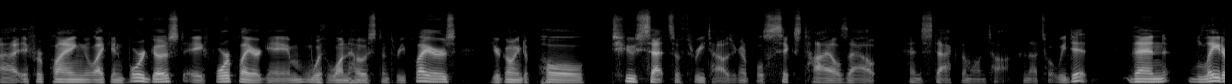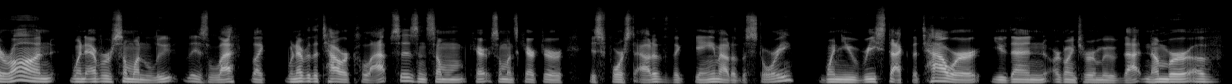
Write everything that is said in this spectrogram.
Uh, if we're playing like in Bored Ghost, a four player game with one host and three players, you're going to pull two sets of three tiles. You're going to pull six tiles out and stack them on top. And that's what we did. Then later on, whenever someone lo- is left, like whenever the tower collapses and some someone's character is forced out of the game, out of the story, when you restack the tower, you then are going to remove that number of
